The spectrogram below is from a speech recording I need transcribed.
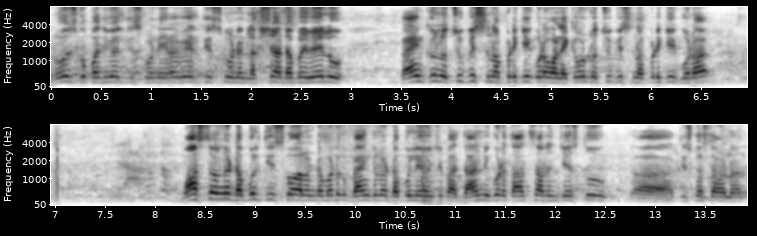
రోజుకు పదివేలు తీసుకోండి ఇరవై వేలు తీసుకోండి అని లక్ష డెబ్బై వేలు బ్యాంకుల్లో చూపిస్తున్నప్పటికీ కూడా వాళ్ళ అకౌంట్లో చూపిస్తున్నప్పటికీ కూడా వాస్తవంగా డబ్బులు తీసుకోవాలంటే మటుకు బ్యాంకులో డబ్బులు లేవని చెప్పి దాన్ని కూడా తాత్సారం చేస్తూ తీసుకొస్తా ఉన్నారు.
